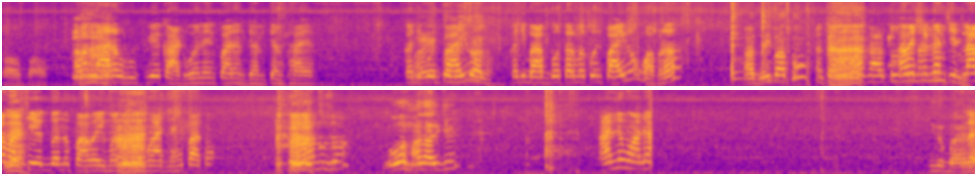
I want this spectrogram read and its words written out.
પાવ પાવ હવે તારો રૂપિયો કાઢવો નહીં પાને જેમ તેમ થાય. કદી કોઈ તો પાયું? કદી બાપ ગોતરમાં કોઈ પાયું આપણે? આજ નહીં પાતો? તો હવે ચિકન કેટલા. વર્ષે એક બનો પાવા એમાં તો હું આજ નહીં પાતો. ઓ માન આલજી આને આને ઈને બહાર લે.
